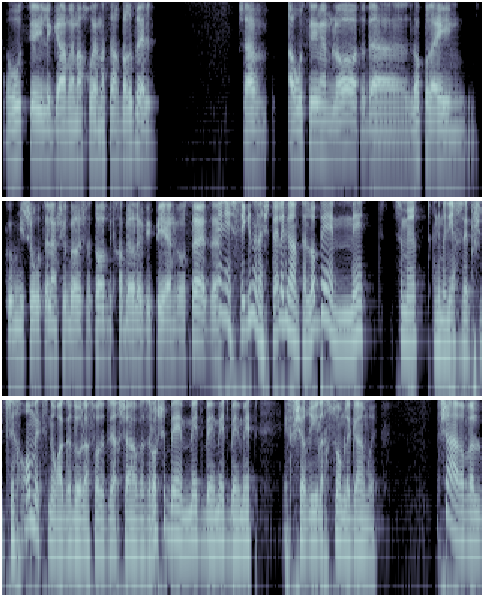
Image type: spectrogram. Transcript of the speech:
רוסיה היא לגמרי מאחורי מסך ברזל. עכשיו הרוסים הם לא, אתה יודע, לא פראיים, מי שרוצה להמשיך ברשתות מתחבר ל-VPN ועושה את זה. כן, יש סיגנל, יש טלגרם, אתה לא באמת, זאת אומרת, אני מניח שזה פשוט צריך אומץ נורא גדול לעשות את זה עכשיו, אבל זה לא שבאמת באמת באמת אפשרי לחסום לגמרי. אפשר, אבל...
